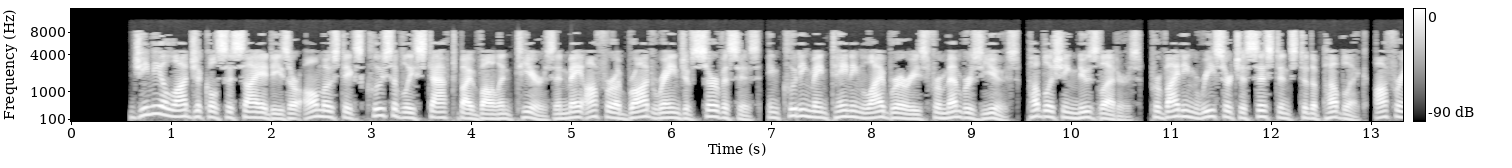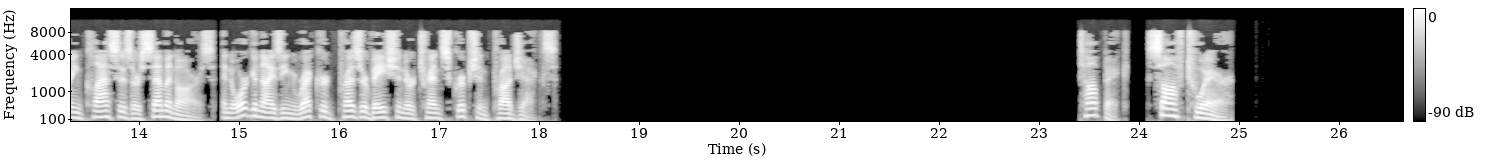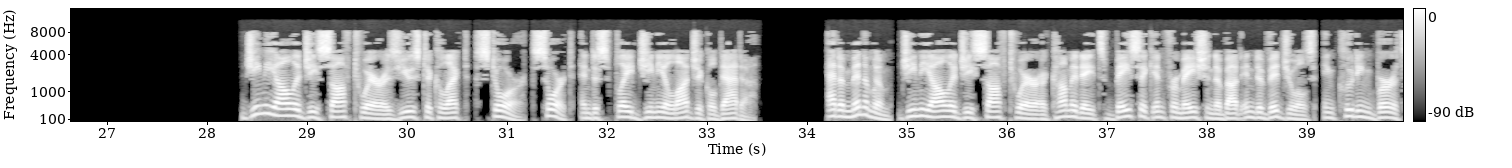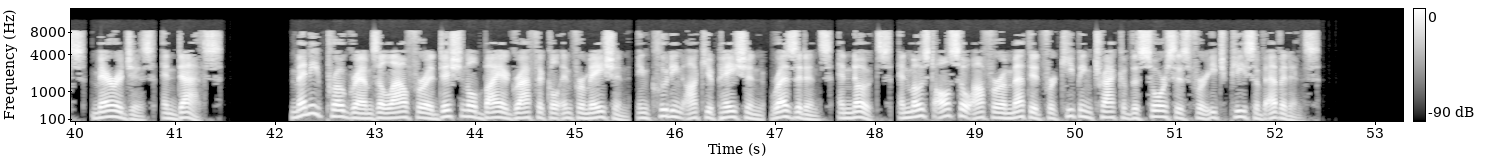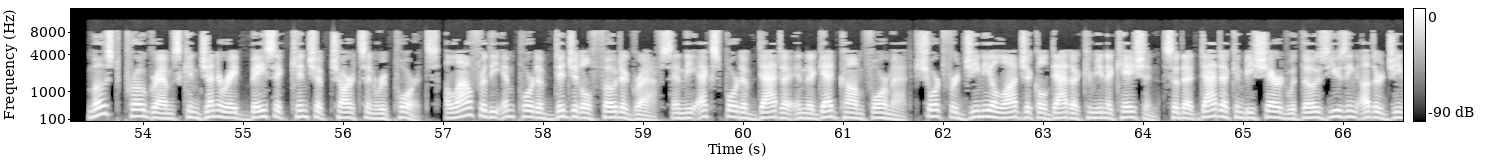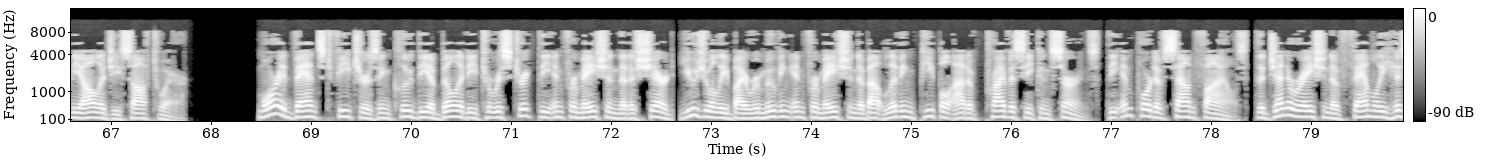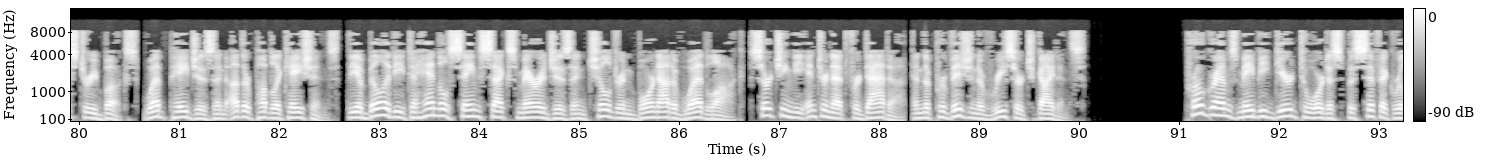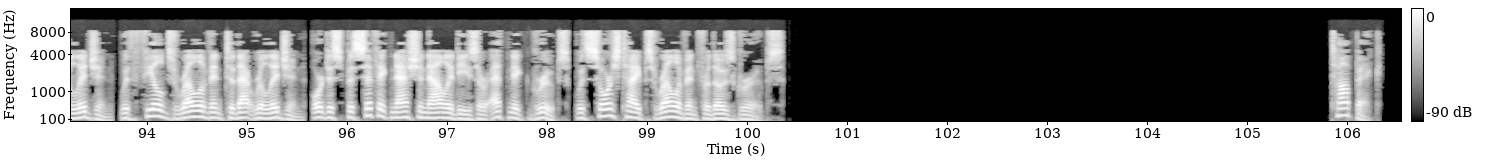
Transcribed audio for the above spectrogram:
Genealogical societies are almost exclusively staffed by volunteers and may offer a broad range of services, including maintaining libraries for members' use, publishing newsletters, providing research assistance to the public, offering classes or seminars, and organizing record preservation or transcription projects. Software Genealogy software is used to collect, store, sort, and display genealogical data. At a minimum, genealogy software accommodates basic information about individuals, including births, marriages, and deaths. Many programs allow for additional biographical information, including occupation, residence, and notes, and most also offer a method for keeping track of the sources for each piece of evidence. Most programs can generate basic kinship charts and reports, allow for the import of digital photographs and the export of data in the GEDCOM format short for genealogical data communication so that data can be shared with those using other genealogy software. More advanced features include the ability to restrict the information that is shared, usually by removing information about living people out of privacy concerns, the import of sound files, the generation of family history books, web pages and other publications, the ability to handle same-sex marriages and children born out of wedlock, searching the Internet for data, and the provision of research guidance. Programs may be geared toward a specific religion, with fields relevant to that religion, or to specific nationalities or ethnic groups, with source types relevant for those groups.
